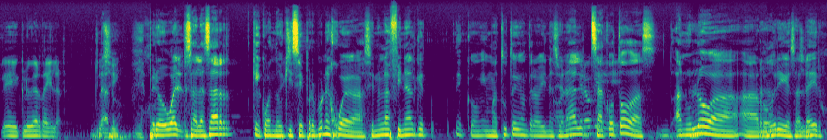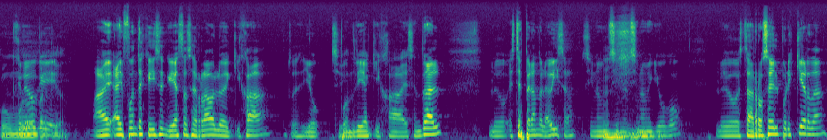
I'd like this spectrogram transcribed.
eh, Aguilar. Claro. sí. Pero igual, Salazar, que cuando se propone juega, si no en la final que eh, con en Matute contra Ahora, Binacional, sacó todas. Anuló a, a Rodríguez, al Aldair. Jugó un Creo buen que partido. Hay, hay fuentes que dicen que ya está cerrado lo de Quijada. Entonces yo Sí. pondría Quijada de central. Luego, está esperando la visa, si no, si, no- si no me equivoco. Luego está Rosell por izquierda.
